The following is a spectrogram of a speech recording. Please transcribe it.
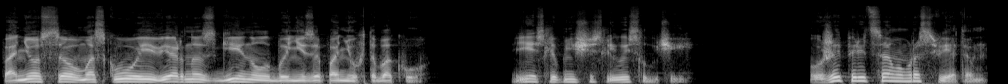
Понесся в Москву и верно сгинул бы не за понюх табаку, если б не счастливый случай. Уже перед самым рассветом,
